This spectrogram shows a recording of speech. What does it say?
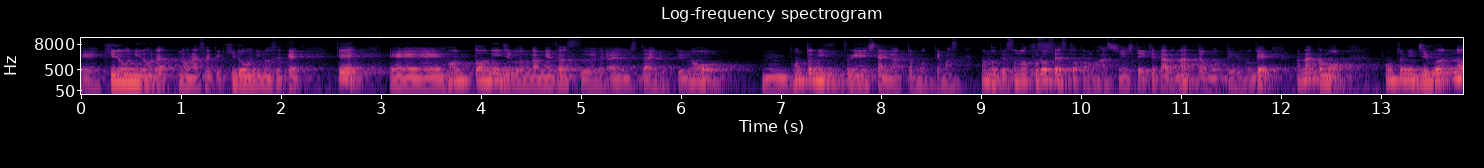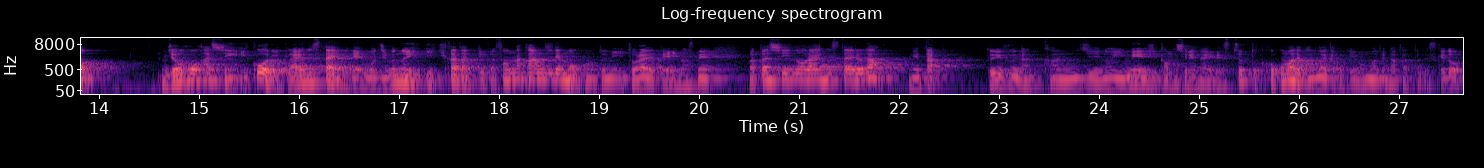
えー、軌道に乗ら乗らせて軌道に乗せてで、えー、本当に自分が目指すライフスタイルっていうのをうん、本当に実現したいなって思っています。なので、そのプロセスとかも発信していけたらなって思っているので、なんかもう、本当に自分の情報発信イコールライフスタイルでもう自分の生き方っていうかそんな感じでもう本当に捉えていますね。私のライフスタイルがネタという風な感じのイメージかもしれないです。ちょっとここまで考えたこと今までなかったですけど、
